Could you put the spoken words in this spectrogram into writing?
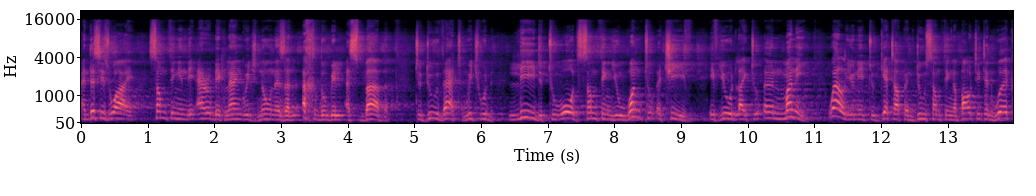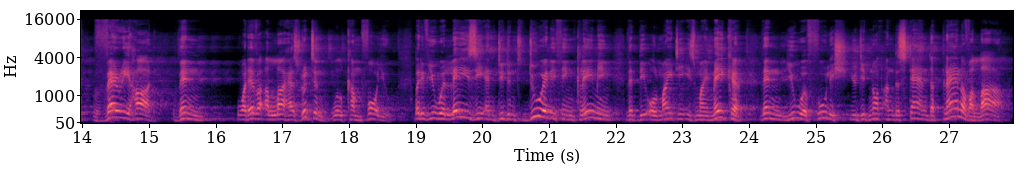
And this is why something in the Arabic language known as al-akhdhu bil asbab, to do that which would lead towards something you want to achieve. If you would like to earn money, well, you need to get up and do something about it and work very hard. Then whatever Allah has written will come for you. But if you were lazy and didn't do anything, claiming that the Almighty is my maker, then you were foolish. You did not understand the plan of Allah.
